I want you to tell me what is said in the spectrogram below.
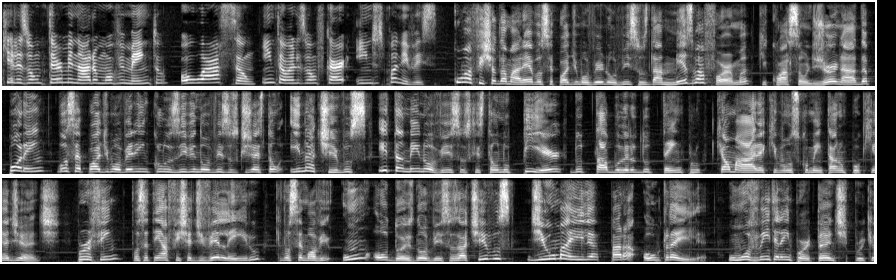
que eles vão terminar o movimento ou a ação, então eles vão ficar indisponíveis. Com a ficha da maré, você pode mover noviços da mesma forma que com a ação de jornada, porém, você pode mover inclusive noviços que já estão inativos e também noviços que estão no pier do tabuleiro do templo, que é uma área que vamos comentar um pouquinho adiante. Por fim, você tem a ficha de veleiro, que você move um ou dois noviços ativos de uma ilha para outra ilha. O movimento é importante porque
